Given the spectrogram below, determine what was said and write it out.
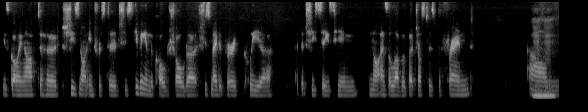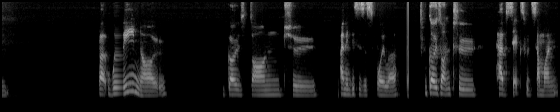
is going after her. She's not interested. She's giving him the cold shoulder. She's made it very clear that she sees him not as a lover, but just as a friend. Um, But we know goes on to, I mean, this is a spoiler, goes on to have sex with someone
